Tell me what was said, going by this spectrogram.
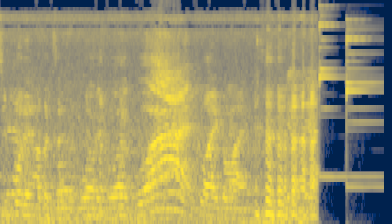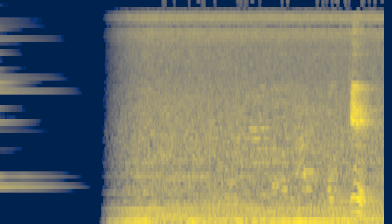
尻尾でアタックされる Kuai, kuai, kuai. 怖い怖い Okay.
